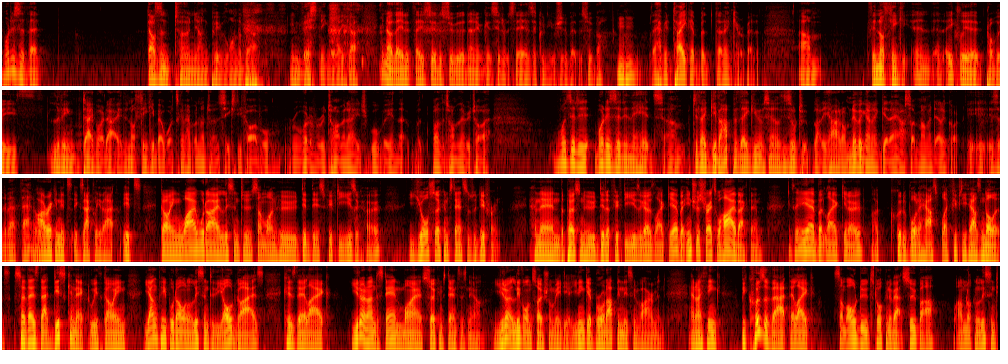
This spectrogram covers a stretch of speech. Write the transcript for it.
What is it that doesn't turn young people on about investing? Like, uh, you know, they they see the super, they don't even consider it's theirs. They couldn't give a shit about the super. Mm-hmm. Um, they're happy to take it, but they don't care about it. Um, they're not thinking, and, and equally, they're probably living day by day. They're not thinking about what's going to happen when I turn 65 or whatever retirement age will be in that. But by the time they retire, was it? What is it in their heads? Um, do they give up? Are they giving saying, oh, "This is all too bloody hard. I'm never going to get a house like mum and dad have got"? Is it about that? Or? I reckon it's exactly that. It's going, why would I listen to someone who did this 50 years ago? Your circumstances were different. And then the person who did it 50 years ago is like, yeah, but interest rates were higher back then. You say, yeah, but like, you know, I could have bought a house for like $50,000. So there's that disconnect with going, young people don't want to listen to the old guys because they're like, you don't understand my circumstances now. You don't live on social media. You didn't get brought up in this environment. And I think because of that, they're like, some old dude's talking about super. Well, I'm not going to listen to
